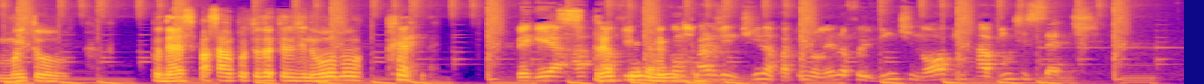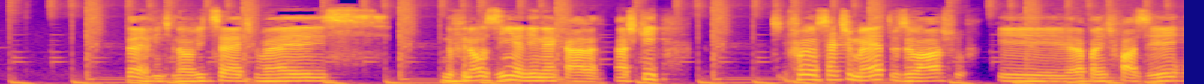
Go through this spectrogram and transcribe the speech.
muito. Pudesse passar por tudo aquilo de novo. Peguei a, a, a figura contra a Argentina, para quem não lembra, foi 29 a 27. É, 29 a 27, mas no finalzinho ali, né, cara? Acho que foi uns 7 metros, eu acho, que era pra gente fazer.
